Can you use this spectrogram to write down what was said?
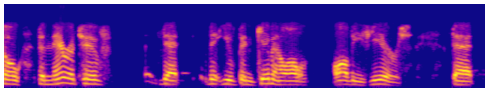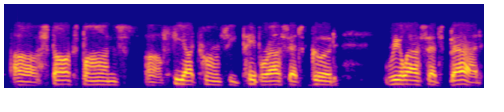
So the narrative that that you've been given all all these years that uh, stocks, bonds, uh, fiat currency, paper assets good, real assets bad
